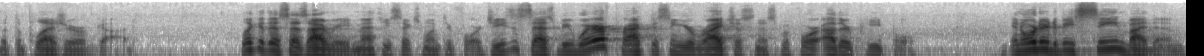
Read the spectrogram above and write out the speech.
but the pleasure of God. Look at this as I read Matthew 6, 1 through 4. Jesus says, Beware of practicing your righteousness before other people in order to be seen by them,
